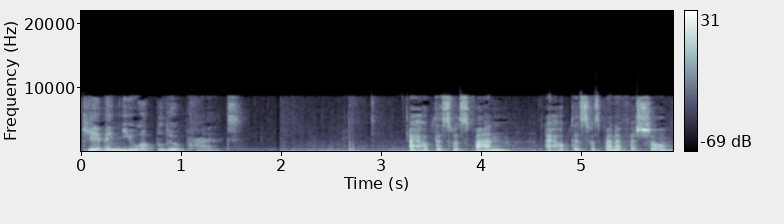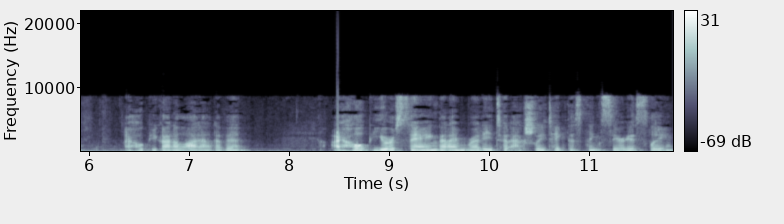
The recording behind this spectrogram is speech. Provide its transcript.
given you a blueprint. I hope this was fun. I hope this was beneficial. I hope you got a lot out of it. I hope you're saying that I'm ready to actually take this thing seriously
